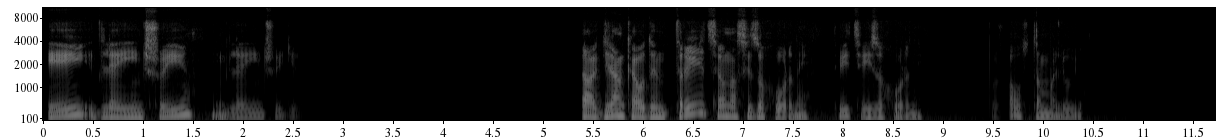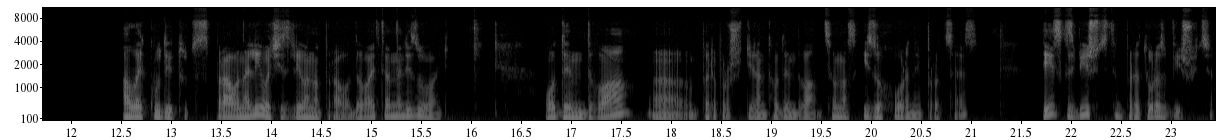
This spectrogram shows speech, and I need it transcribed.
Окей, для іншої. Для іншої ділянки. Так, ділянка 1,3 це у нас ізохорний. Дивіться, ізохорний. Пожалуйста, малюю. Але куди тут? Справа наліво чи зліва направо? Давайте аналізувати. 1,2, е, перепрошую, ділянка 1,2. Це у нас ізохорний процес. Тиск збільшується, температура збільшується.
